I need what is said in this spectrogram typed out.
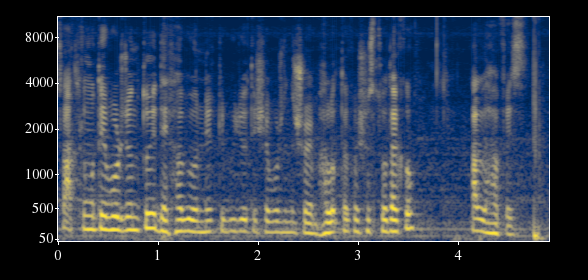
সো আজকের মতো এ পর্যন্তই। দেখা হবে অন্য একটি ভিডিওতে। সে পর্যন্ত সবাই ভালো থাকো, সুস্থ থাকো। আল্লাহ হাফেজ।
